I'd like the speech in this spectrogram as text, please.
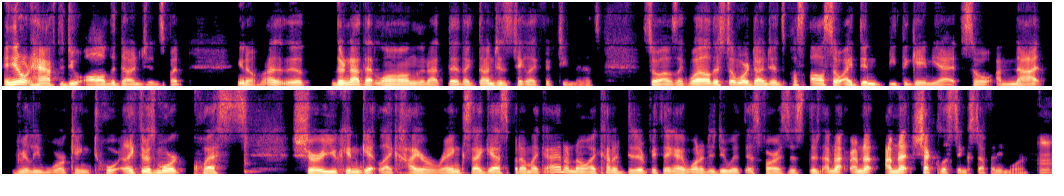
and you don't have to do all the dungeons, but you know uh, they're- they're not that long. They're not they're like dungeons take like 15 minutes. So I was like, well, there's still more dungeons. Plus, also I didn't beat the game yet, so I'm not really working toward like there's more quests sure you can get like higher ranks, I guess, but I'm like, I don't know. I kind of did everything I wanted to do with as far as this. There's, I'm not, I'm not, I'm not checklisting stuff anymore. Hmm.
